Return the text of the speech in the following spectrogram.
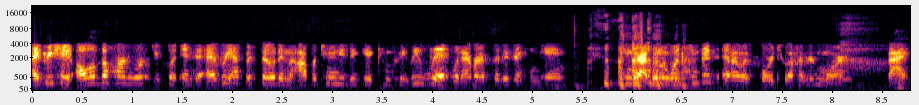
I appreciate all of the hard work you put into every episode and the opportunity to get completely lit whenever I play the drinking game. Congrats on the 100, and I look forward to 100 more. Bye.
